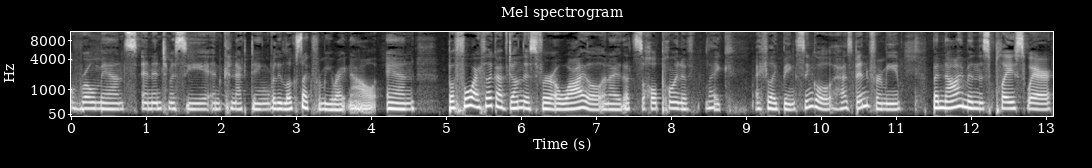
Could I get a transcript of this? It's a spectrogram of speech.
romance and intimacy and connecting really looks like for me right now. And before, I feel like I've done this for a while, and I that's the whole point of like I feel like being single has been for me. But now I'm in this place where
